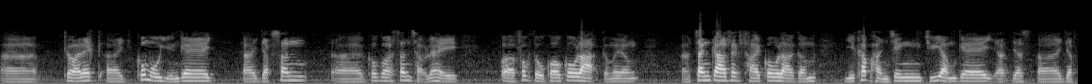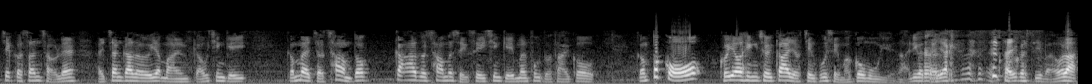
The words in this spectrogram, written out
誒佢話咧誒公務員嘅誒入薪誒嗰個薪酬咧係誒幅度過高啦，咁樣樣誒增加得太高啦，咁以級行政主任嘅入入誒入職嘅薪酬咧係增加到一萬九千幾，咁啊就差唔多加咗差唔多成四千幾蚊，幅度太高。咁不過佢有興趣加入政府成為公務員啊！呢個第一第一個市民好啦。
